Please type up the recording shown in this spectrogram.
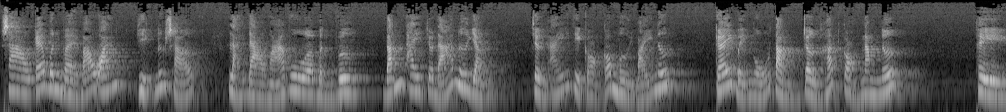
Sao kéo binh về báo oán, Diệt nước sở, Lại đào mã vua Bình Vương, Đánh thay cho đá nư giận Chừng ấy thì còn có 17 nước, Kế bị ngũ tầng trừ hết còn 5 nước. Thì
